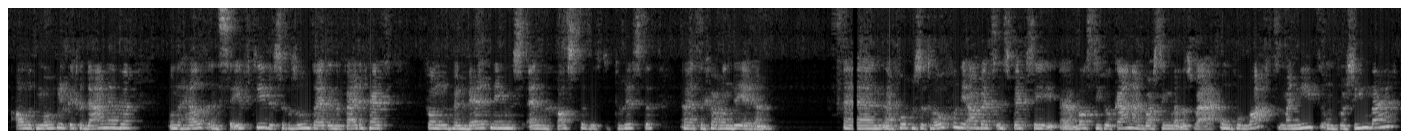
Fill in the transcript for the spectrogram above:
al het mogelijke gedaan hebben om de health en safety, dus de gezondheid en de veiligheid van hun werknemers en gasten, dus de toeristen, uh, te garanderen. En volgens het hoofd van die arbeidsinspectie was die vulkaanuitbarsting weliswaar onverwacht, maar niet onvoorzienbaar.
